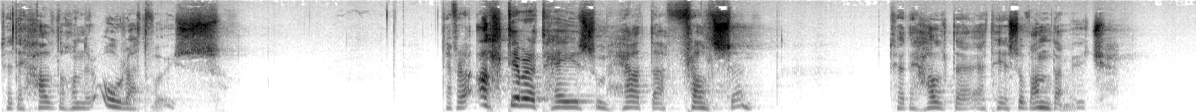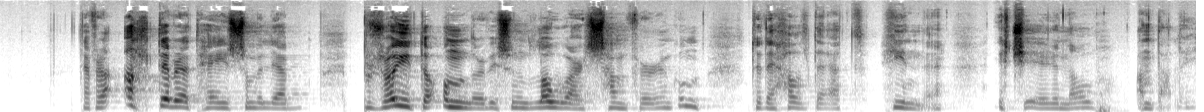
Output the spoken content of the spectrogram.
til det halde hon er orattvois. Det er alltid vært hei som heta fralsen, til at jeg halte at jeg er så vanda mye. Derfor har alltid vært jeg som vilja brøyta under hvis hun lovar samføringen til at jeg halte at henne ikke er no andalig.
